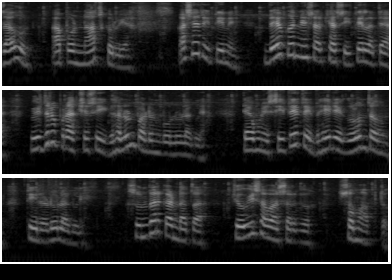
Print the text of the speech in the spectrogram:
जाऊन आपण नाच करूया. अशा रीतीने देवकन्येसारख्या सीतेला त्या विद्रुप राक्षसी घालून पाडून बोलू लागल्या. त्यामुळे सीतेचे धैर्य गळून जाऊन ती रडू लागली. सुंदरकांडाचा चोवीसावा सर्ग समाप्त.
